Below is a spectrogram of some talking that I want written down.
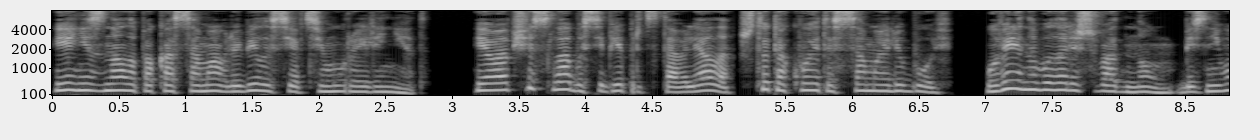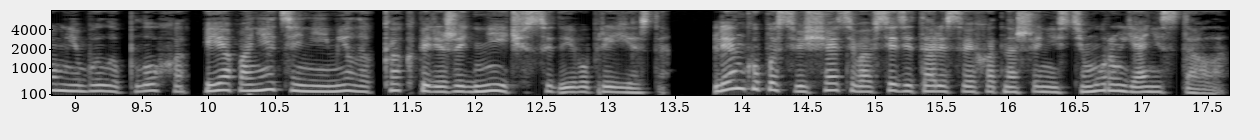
Я не знала, пока сама влюбилась я в Тимура или нет. Я вообще слабо себе представляла, что такое эта самая любовь. Уверена была лишь в одном, без него мне было плохо, и я понятия не имела, как пережить дни и часы до его приезда. Ленку посвящать во все детали своих отношений с Тимуром я не стала.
